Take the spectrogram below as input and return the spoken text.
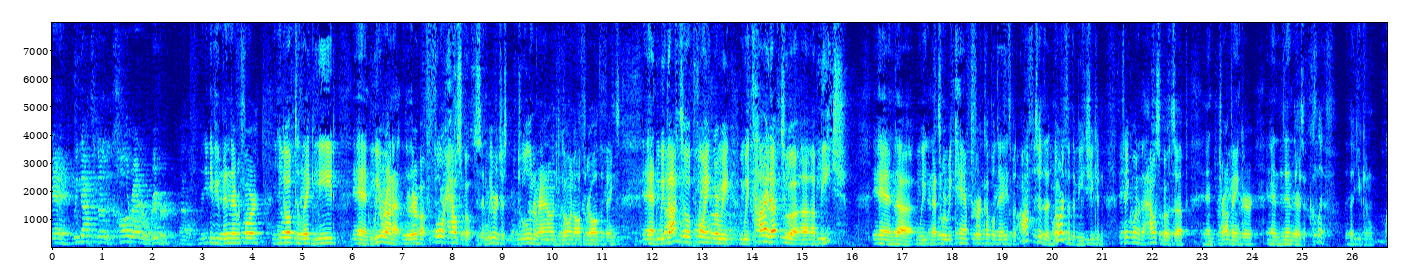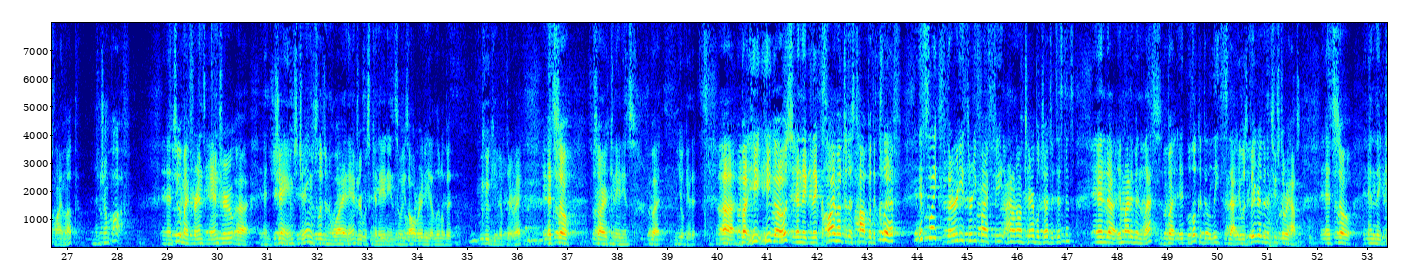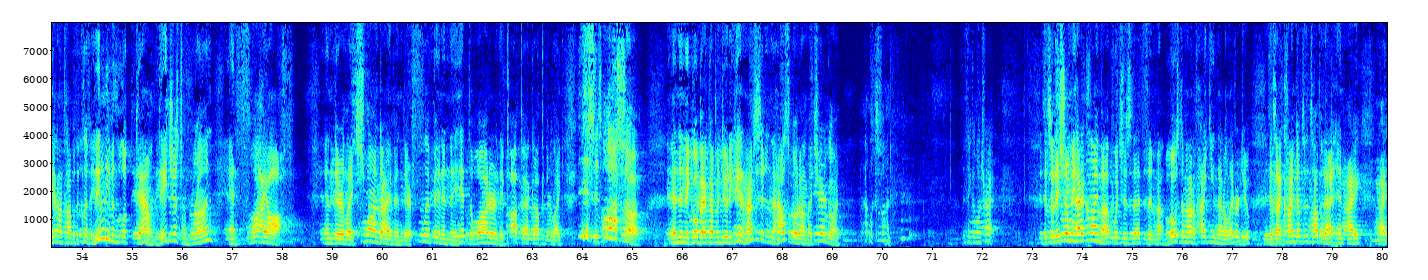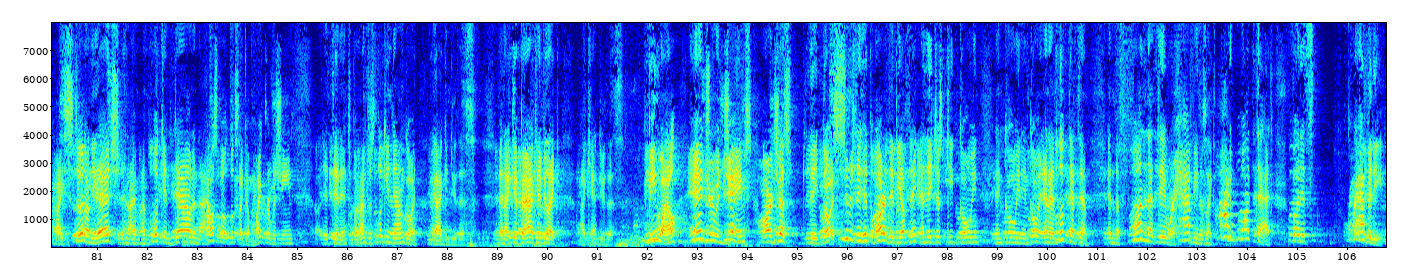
and we got to go to the Colorado River. Uh, have you been there before? You go up to Lake Mead and we were on a there were about four houseboats and we were just tooling around going all through all the things and we got to a point where we we tied up to a, a beach and uh, we that's where we camped for a couple days but off to the north of the beach you can take one of the houseboats up and drop anchor and then there's a cliff that you can climb up and jump off and two of my friends, Andrew uh, and James. James lived in Hawaii, and Andrew was Canadian, so he's already a little bit kooky up there, right? And so, sorry, Canadians, but you'll get it. Uh, but he, he goes and they, they climb up to this top of the cliff. It's like 30, 35 feet. I don't know. I'm terrible judge at distance. And uh, it might have been less, but it, look at least that. It was bigger than a two story house. And so, and they get on top of the cliff and they don't even look down. They just run and fly off and they're like swan diving, they're flipping, and they hit the water, and they pop back up, and they're like, "This is awesome!" And then they go back up and do it again, and I'm sitting in the houseboat on my chair, going, "That looks fun. I think I want to try it." And so they show me how to climb up, which is that's the most amount of hiking that I'll ever do. Is I climbed up to the top of that, and I I, I stood on the edge, and I'm, I'm looking down, and the houseboat looks like a micro machine. It didn't, but I'm just looking down, going, "Yeah, I can do this." And I get back and I'd be like, I can't do this. Meanwhile, Andrew and James are just, they go, as soon as they hit the water, they'd be up there and they just keep going and going and going. And I looked at them and the fun that they were having, was like, I want that, but it's gravity.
